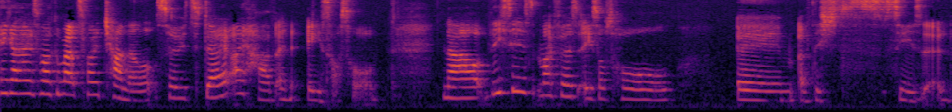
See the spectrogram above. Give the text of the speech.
Hey guys, welcome back to my channel. So today I have an ASOS haul. Now this is my first ASOS haul um, of this season.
